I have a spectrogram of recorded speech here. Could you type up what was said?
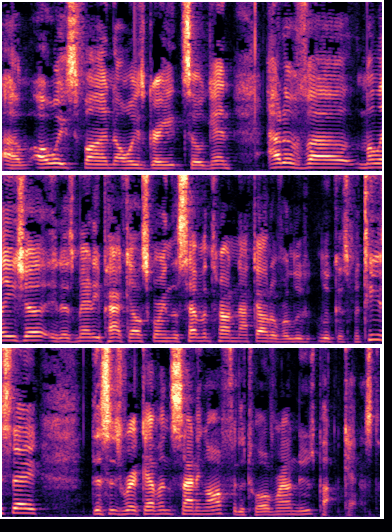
um, always fun, always great. So again, out of uh, Malaysia, it is Manny Pacquiao scoring the seventh round knockout over Lu- Lucas Matthysse. This is Rick Evans signing off for the 12 Round News Podcast.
